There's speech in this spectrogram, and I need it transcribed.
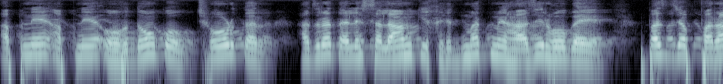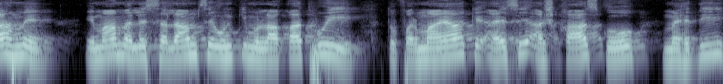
اپنے اپنے عہدوں کو چھوڑ کر حضرت علیہ السلام کی خدمت میں حاضر ہو گئے۔ پس جب فراہ میں امام علیہ السلام سے ان کی ملاقات ہوئی تو فرمایا کہ ایسے اشخاص کو مہدی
